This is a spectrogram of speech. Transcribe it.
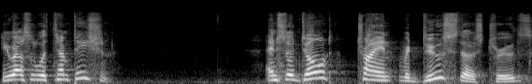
he wrestled with temptation. And so don't try and reduce those truths,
